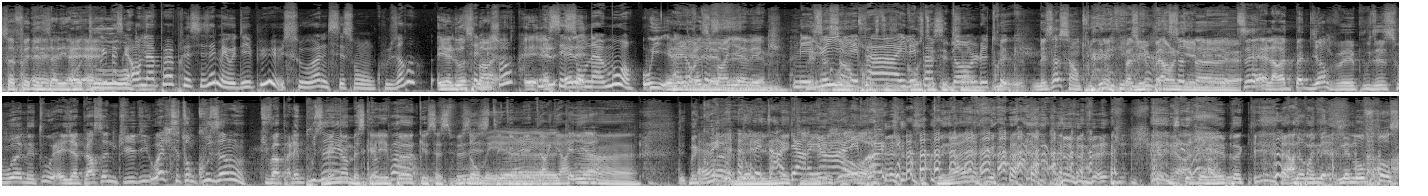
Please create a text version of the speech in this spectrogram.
ça fait Eh, des eh, allers-retours. Oui, parce qu'on n'a pas précisé, mais au début, Suwon, c'est son cousin, et elle doit se c'est marier. méchant, et mais elle- c'est elle- son amour. Oui, elle aimerait que se c'est- marier elle Mais, lui, il n'est pas, il est pas dans le truc. mais ça c'est un truc de ouf parce que personne game, euh, euh. tu sais elle arrête pas de dire je veux épouser Swan et tout et il y a personne qui lui dit ouais c'est ton cousin tu vas pas l'épouser Mais non, parce qu'à l'époque, ça se faisait. C'était comme euh, les Targaryens. Cagnard. euh, mais quoi le Les Targaryens à l'époque. Tu connais rien, quoi. à l'époque. Alors, Non, mais même en France,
